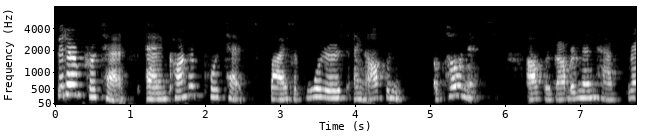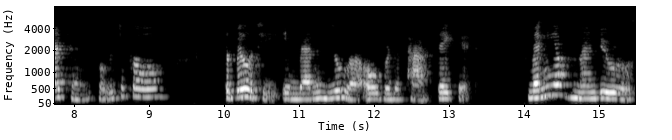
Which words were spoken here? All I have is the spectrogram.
Bitter protests and counter-protests by supporters and often opponents of the government have threatened political stability in Venezuela over the past decade. Many of Maduro's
